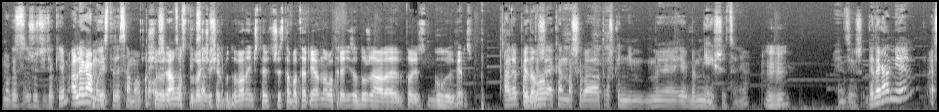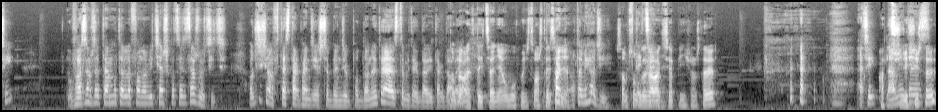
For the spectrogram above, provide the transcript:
Mogę rzucić okiem, ale ramu jest tyle samo. po 8 osiem, RAMu, co w Pixelu 128 7. wbudowanej, 4300 bateria. No bateria nie za duża, ale to jest Google, więc. Ale pamiętaj, Wiadomo. że ekran masz chyba troszkę nim, jakby mniejszy, co nie? Mhm. Więc wiesz, generalnie raczej uważam, że temu telefonowi ciężko coś zarzucić. Oczywiście on w testach będzie jeszcze będzie poddany testom i tak dalej, i tak dalej. Dobra, ale w tej cenie, umówmy się, co masz w tej Dokładnie, cenie? o to mi chodzi. Samsung Galaxia 54? Znaczy, A dla mnie to jest, 34?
